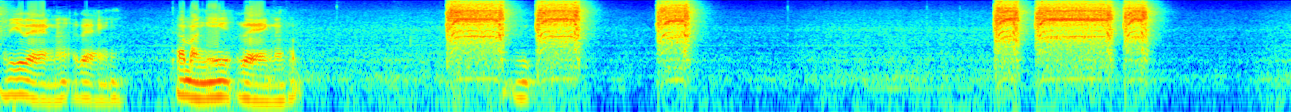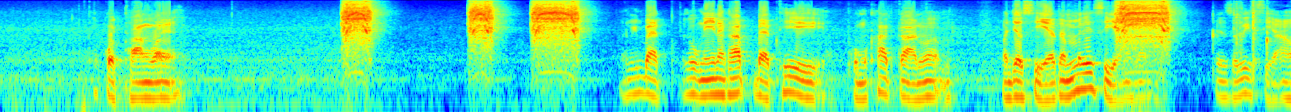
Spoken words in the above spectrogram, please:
อั นี้แรงนะแรง ถ้ามางี้แรงนะครับ กดค้างไว้ อันนี้แบตลูกนี้นะครับ แบตที่ผมคาดการว่า มันจะเสียแต่ไม่ได้เสียนะครับเป็นสวิตเสียเอา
